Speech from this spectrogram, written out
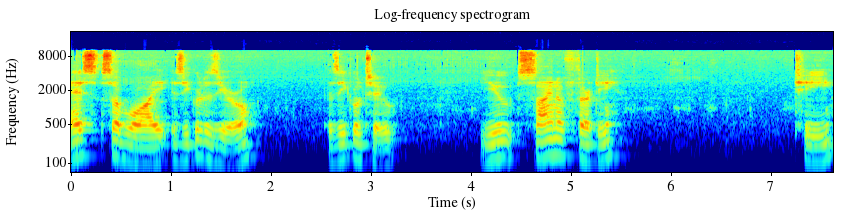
s sub y is equal to 0 is equal to u sine of 30 t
